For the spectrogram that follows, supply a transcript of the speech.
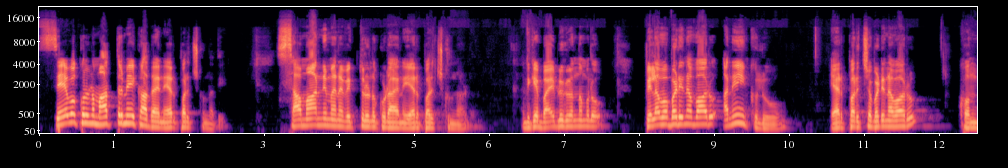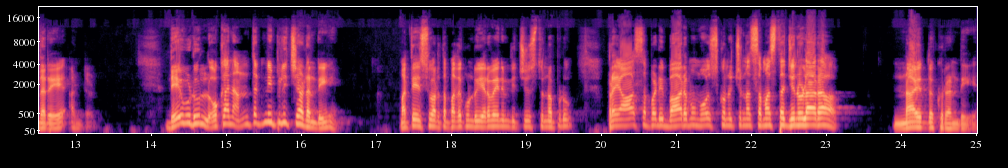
సేవకులను మాత్రమే కాదు ఆయన ఏర్పరచుకున్నది. సామాన్యమైన వ్యక్తులను కూడా ఆయన ఏర్పరచుకున్నాడు. అందుకే బైబిల్ గ్రంథంలో పిలవబడిన వారు అనేకులు ఏర్పరచబడిన వారు కొందరే అంటాడు. దేవుడు లోకాన్ని అంతటినీ పిలిచాడండి. మతేశ్వార్త పదకొండు ఇరవై ఎనిమిది చూస్తున్నప్పుడు ప్రయాసపడి భారము మోసుకొనుచున్న సమస్త జనులారా నా యుద్ధకు రండి.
